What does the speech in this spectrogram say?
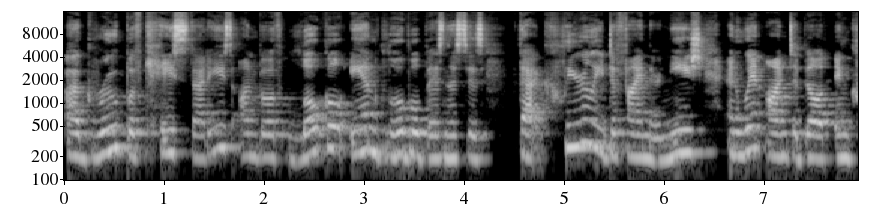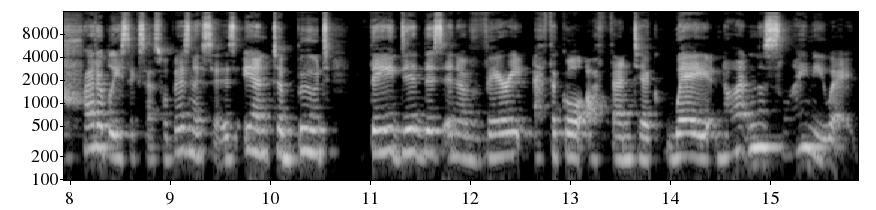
a group of case studies on both local and global businesses that clearly defined their niche and went on to build incredibly successful businesses. And to boot, they did this in a very ethical, authentic way, not in a slimy way.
